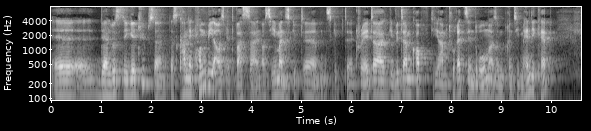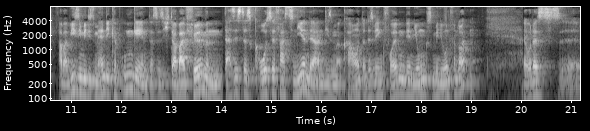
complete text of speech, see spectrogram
äh, der lustige Typ sein. Das kann eine Kombi aus etwas sein, aus jemand. Es gibt, äh, es gibt äh, Creator, Gewitter im Kopf, die haben Tourette-Syndrom, also im Prinzip ein Handicap. Aber wie sie mit diesem Handicap umgehen, dass sie sich dabei filmen, das ist das große Faszinierende an diesem Account und deswegen folgen den Jungs Millionen von Leuten. Oder es, äh,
